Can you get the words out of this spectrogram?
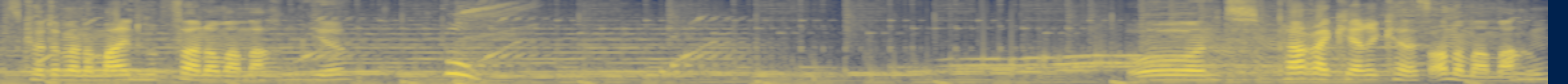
Das könnte man normalen Hüpfer nochmal machen hier. Und Paracarry kann das auch nochmal machen.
